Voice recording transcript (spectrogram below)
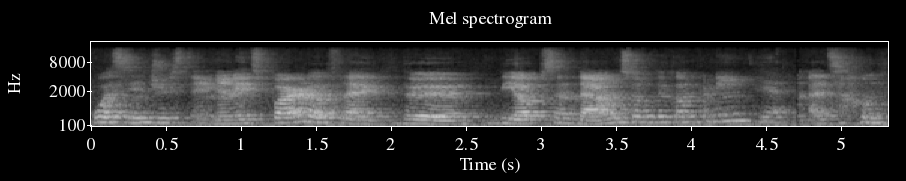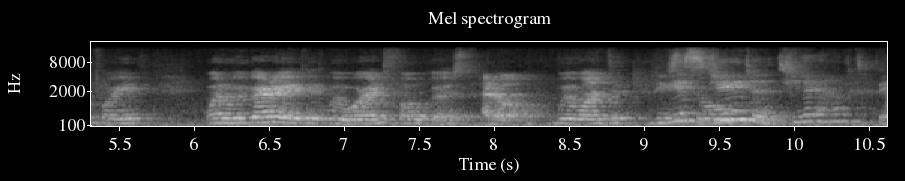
was interesting, and it's part of like the the ups and downs of the company. Yeah. At some point, when we graduated, we weren't focused at all. We wanted these You're students, you don't have to be.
